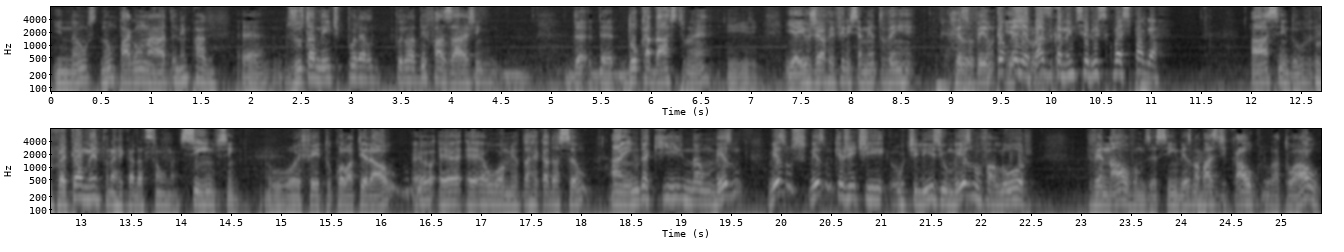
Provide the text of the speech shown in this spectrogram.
e não, não pagam nada. Nem pagam. É, justamente por ela, pela defasagem da, da, do cadastro, né? E, e aí o georreferenciamento vem resolver. Então ele é basicamente o serviço que vai se pagar. Ah, sem dúvida. Porque vai ter aumento na arrecadação, né? Sim, sim. O efeito colateral é, é, é, o aumento da arrecadação, ainda que não, mesmo, mesmo, mesmo que a gente utilize o mesmo valor venal, vamos dizer assim, mesma base de cálculo atual,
